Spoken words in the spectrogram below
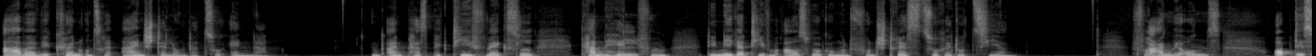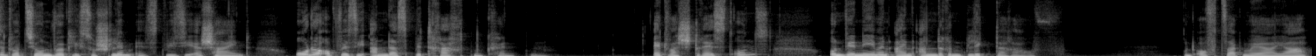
aber wir können unsere Einstellung dazu ändern. Und ein Perspektivwechsel kann helfen, die negativen Auswirkungen von Stress zu reduzieren. Fragen wir uns, ob die Situation wirklich so schlimm ist, wie sie erscheint, oder ob wir sie anders betrachten könnten. Etwas stresst uns und wir nehmen einen anderen Blick darauf. Und oft sagen wir ja,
